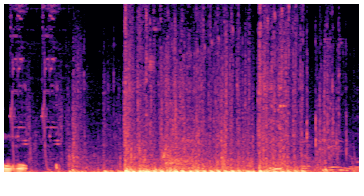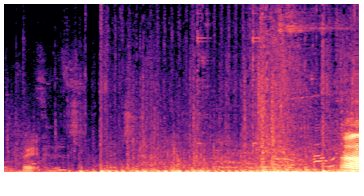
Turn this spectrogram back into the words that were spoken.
กูเฮ้ยอ่า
